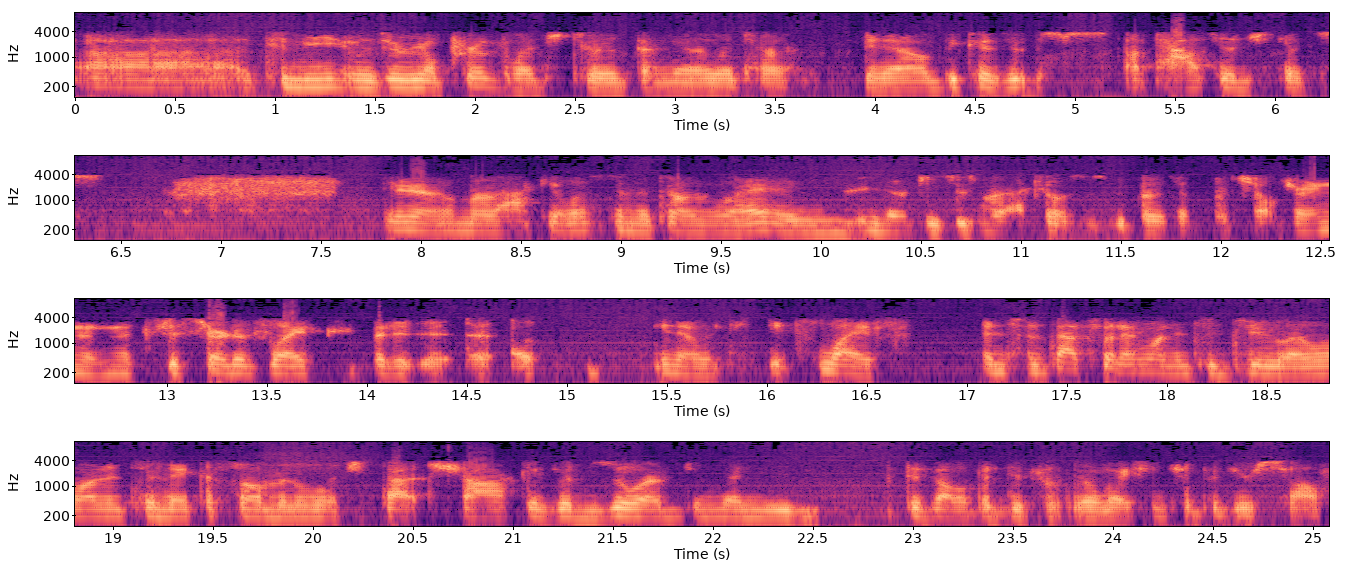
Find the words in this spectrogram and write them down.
Uh, to me, it was a real privilege to have been there with her. You know, because it's a passage that's you know, miraculous in its own way, and you know, just as miraculous as the birth of the children. And it's just sort of like, but it, it, uh, you know, it's, it's life. And so that's what I wanted to do. I wanted to make a film in which that shock is absorbed, and then you develop a different relationship with yourself.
